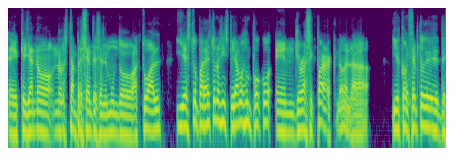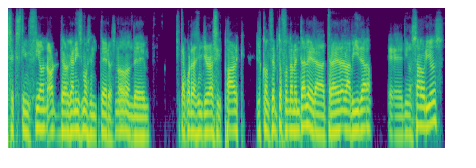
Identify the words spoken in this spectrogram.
eh, que ya no, no están presentes en el mundo actual. Y esto, para esto nos inspiramos un poco en Jurassic Park, ¿no? En la, y el concepto de desextinción de organismos enteros, ¿no? Donde si te acuerdas en Jurassic Park, el concepto fundamental era traer a la vida eh, dinosaurios,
